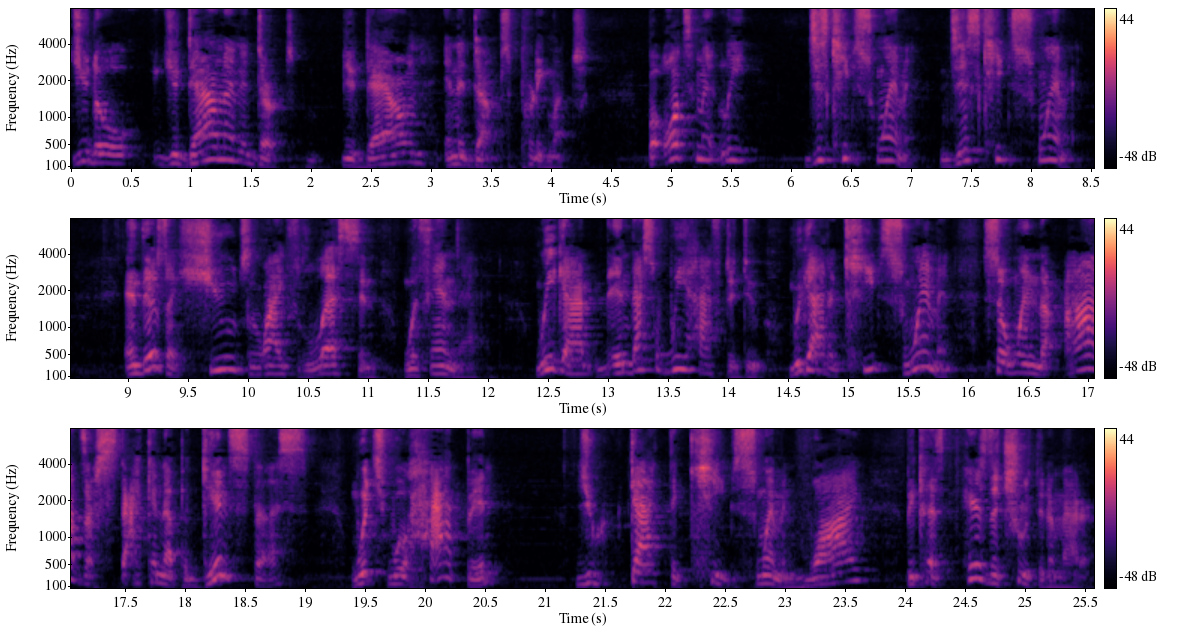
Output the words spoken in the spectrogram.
you know, you're down in the dirt. You're down in the dumps, pretty much. But ultimately, just keep swimming. Just keep swimming. And there's a huge life lesson within that. We got, and that's what we have to do. We got to keep swimming. So when the odds are stacking up against us, which will happen, you got to keep swimming. Why? Because here's the truth of the matter.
